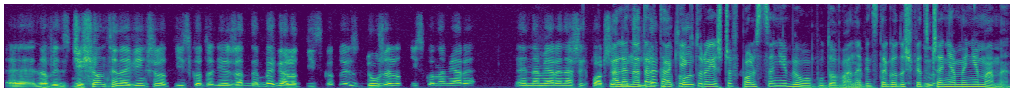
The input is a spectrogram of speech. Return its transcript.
E, no więc dziesiąte największe lotnisko to nie jest żadne mega lotnisko, to jest duże lotnisko na miarę, e, na miarę naszych potrzeb. Ale nadal tak, takie, no, które jeszcze w Polsce nie było budowane, więc tego doświadczenia my nie mamy.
